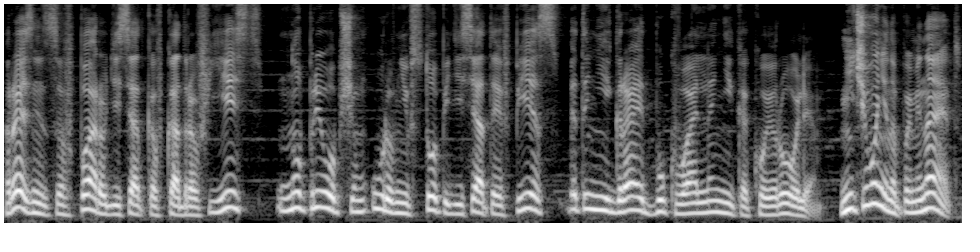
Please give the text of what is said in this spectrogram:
Разница в пару десятков кадров есть, но при общем уровне в 150 FPS это не играет буквально никакой роли. Ничего не напоминает?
